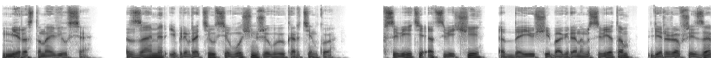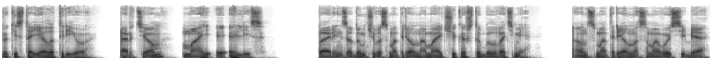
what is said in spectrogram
Мир остановился, замер и превратился в очень живую картинку. В свете от свечи, отдающей багряным светом, державшей за руки стояло трио — Артем, Май и Элис. Парень задумчиво смотрел на мальчика, что был во тьме. Он смотрел на самого себя,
